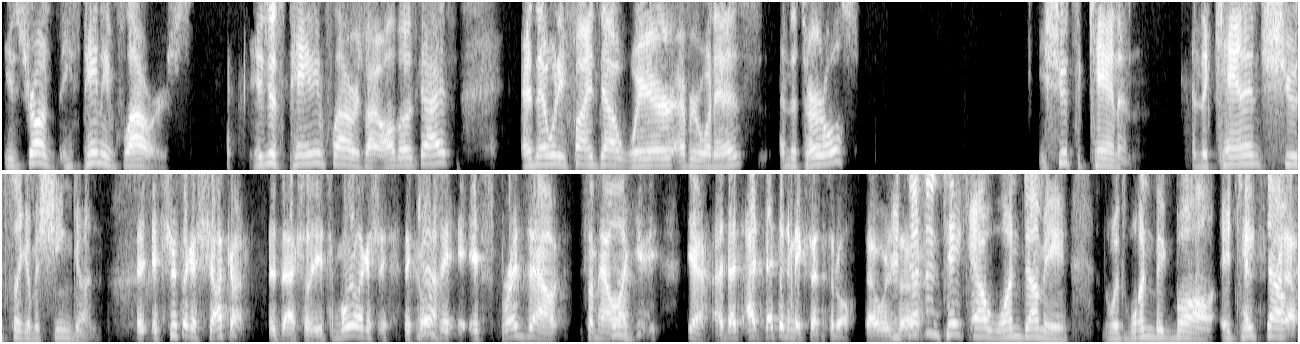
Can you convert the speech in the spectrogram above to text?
he's drawn. He's painting flowers. He's just painting flowers by all those guys. And then when he finds out where everyone is and the turtles, he shoots a cannon. and the cannon shoots like a machine gun. It, it shoots like a shotgun. It's actually it's more like a because Yeah. it, it spreads out somehow. Yeah. Like you, yeah, that I, that didn't make sense at all. That was It uh, doesn't take out one dummy with one big ball. It takes out out.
